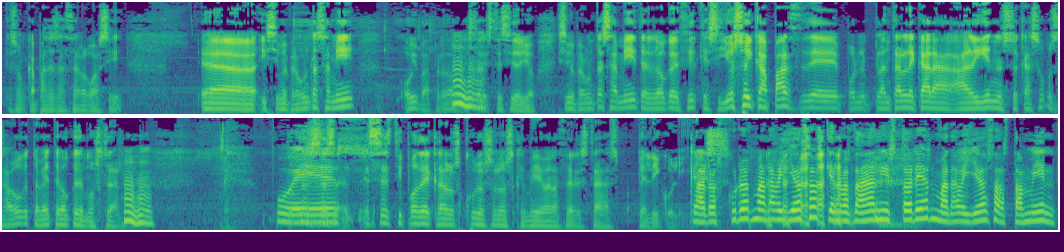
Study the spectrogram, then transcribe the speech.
que son capaces de hacer algo así. Eh, y si me preguntas a mí, uy, va, perdón, este, este he sido yo. Si me preguntas a mí, te tengo que decir que si yo soy capaz de poner- plantarle cara a alguien en este caso, pues algo que todavía tengo que demostrar. Pues ese, ese tipo de claroscuros son los que me llevan a hacer estas películas. claroscuros maravillosos que nos dan historias maravillosas también.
